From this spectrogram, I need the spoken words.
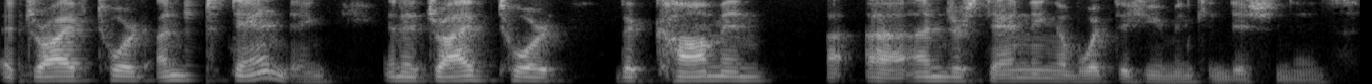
a drive toward understanding, and a drive toward the common uh, uh understanding of what the human condition is.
